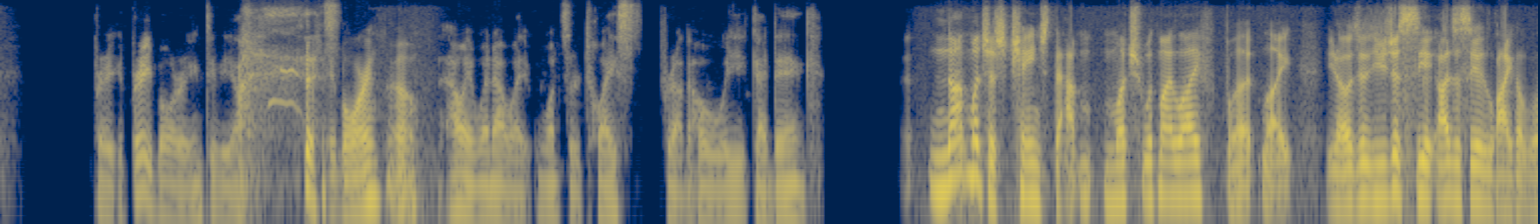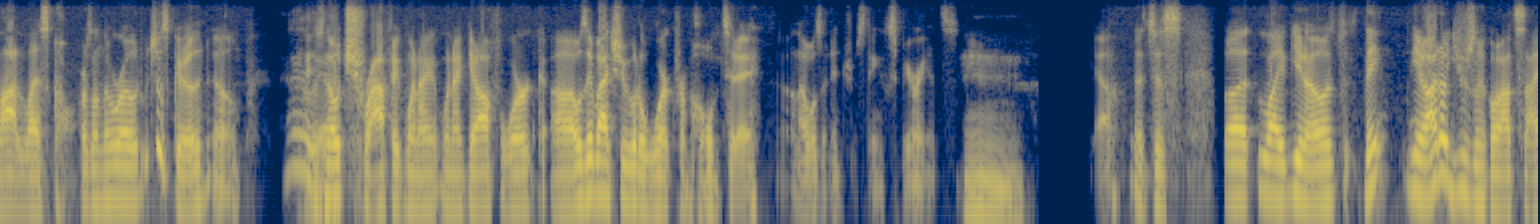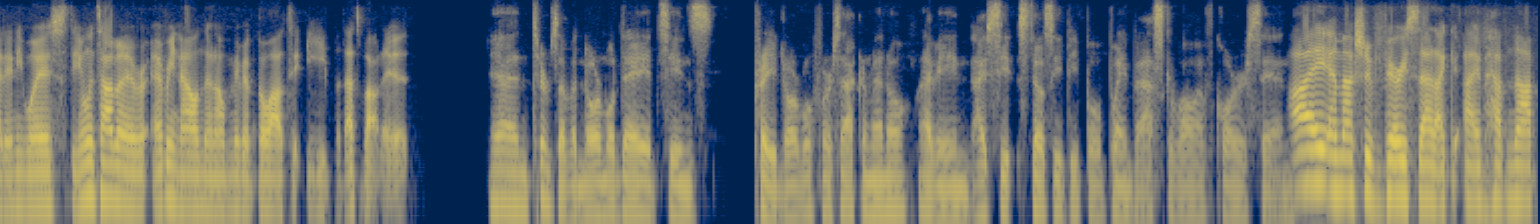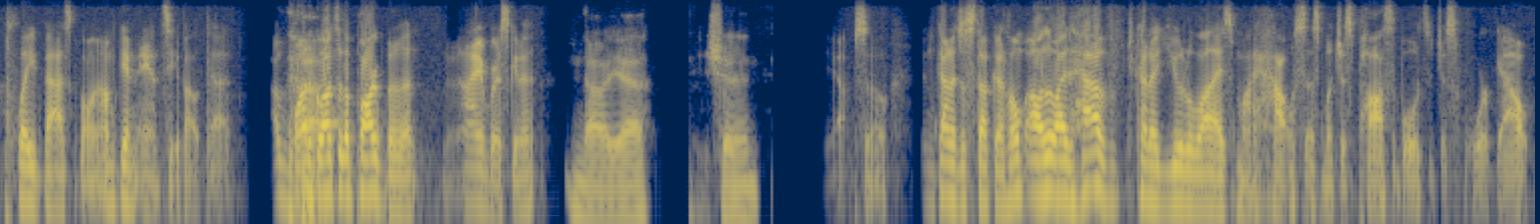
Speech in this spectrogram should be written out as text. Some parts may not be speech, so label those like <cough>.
Pretty pretty boring to be <laughs> Pretty honest. boring. Oh. I only went out like once or twice throughout the whole week, I think. not much has changed that m- much with my life, but like you know, you just see I just see like a lot less cars on the road, which is good. Um, you know, there's yeah. no traffic when I when I get off work. Uh, I was able actually able to work from home today. Uh, that was an interesting experience. Mm. Yeah, it's just, but like you know, they you know I don't usually go outside anyways. The only time I ever, every now and then I'll maybe go out to eat, but that's about it. Yeah, in terms of a normal day, it seems pretty normal for Sacramento. I mean, I see still see people playing basketball, of course, and I am actually very sad. I I have not played basketball. I'm getting antsy about that. I want to go <laughs> out to the park, but I ain't risking it. no, yeah, you shouldn't. Yeah, so and kind of just stuck at home. Although I'd have kind of utilized my house as much as possible to just work out.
